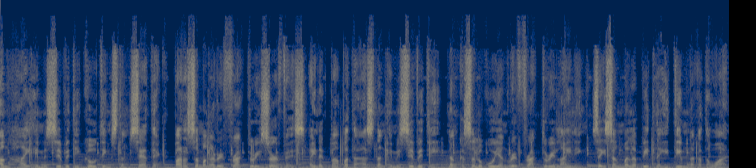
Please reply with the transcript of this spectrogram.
Ang high emissivity coatings ng CETEC para sa mga refractory surface ay nagpapataas ng emissivity ng kasalukuyang refractory lining sa isang malapit na itim na katawan.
